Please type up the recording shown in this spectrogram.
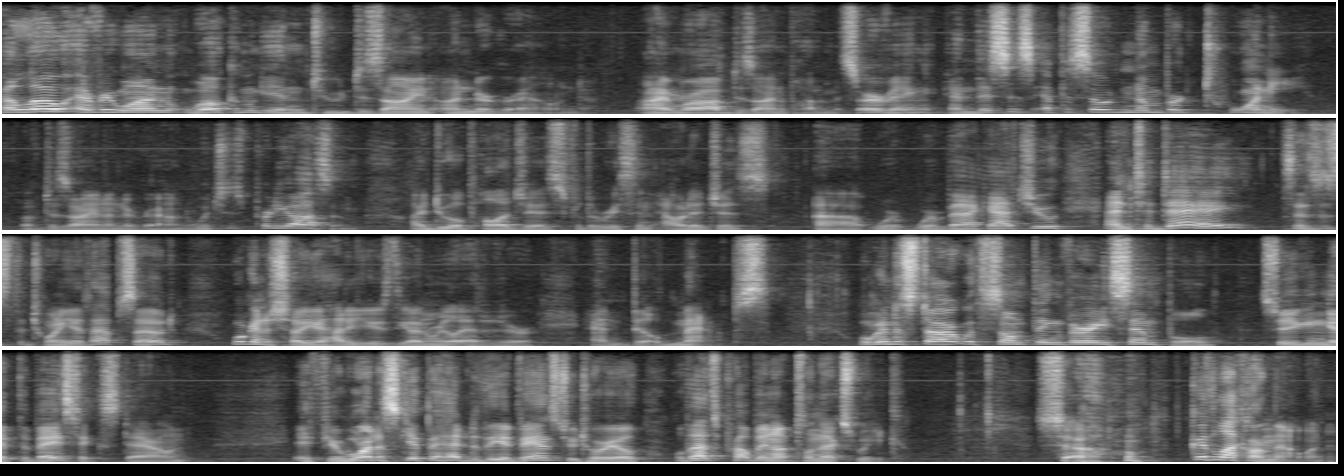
Hello everyone, welcome again to Design Underground. I'm Rob, Design Eponymous Irving, and this is episode number 20 of Design Underground, which is pretty awesome. I do apologize for the recent outages. Uh, we're, we're back at you, and today, since it's the 20th episode, we're going to show you how to use the Unreal Editor and build maps. We're going to start with something very simple so you can get the basics down. If you want to skip ahead to the advanced tutorial, well, that's probably not till next week. So good luck on that one.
